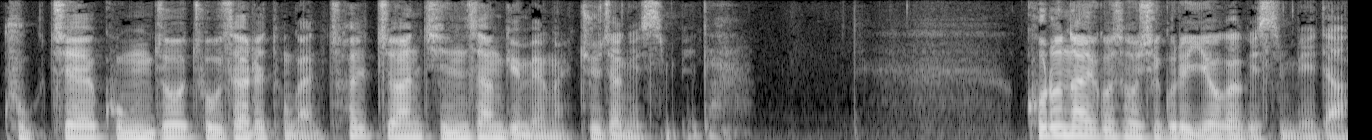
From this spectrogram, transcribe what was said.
국제 공조 조사를 통한 철저한 진상규명을 주장했습니다. 코로나19 소식으로 이어가겠습니다.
